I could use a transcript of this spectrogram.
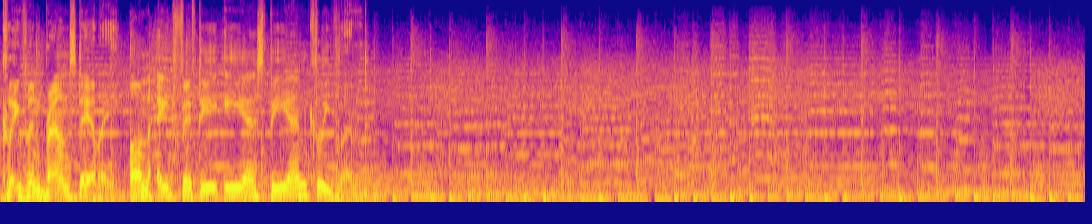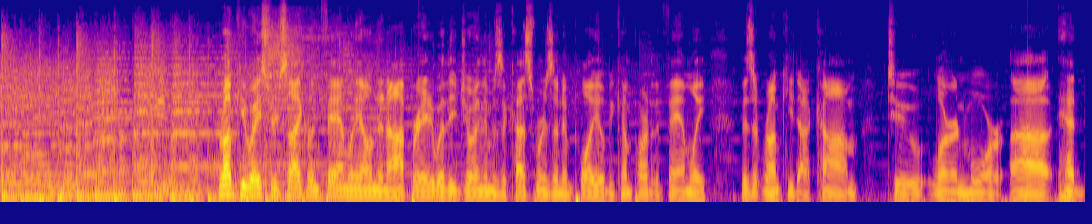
Cleveland Browns Daily on 850 ESPN Cleveland. Rumpke Waste Recycling, family owned and operated. Whether you join them as a customer or as an employee, you'll become part of the family. Visit rumpke.com to learn more. Uh, had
